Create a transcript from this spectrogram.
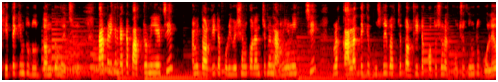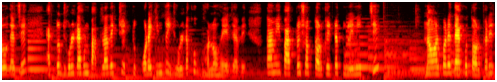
খেতে কিন্তু দুর্দান্ত হয়েছিল। তারপর এখানটা একটা পাত্র নিয়েছি, আমি তরকারিটা পরিবেশন করার জন্য নামিয়ে নিচ্ছি। তোমরা কালার দেখে বুঝতেই পারছ, তরকারিটা কত সুন্দর, কচু কিন্তু গলেও গেছে। একটা ঝোলটা এখন পাতলা দেখছ, একটু পরে কিন্তু এই ঝোলটা খুব ঘন হয়ে যাবে। তো আমি এই পাত্রে সব তরকারিটা তুলে নিচ্ছি। নেওয়ার পরে দেখো তরকারির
